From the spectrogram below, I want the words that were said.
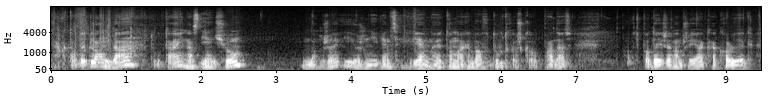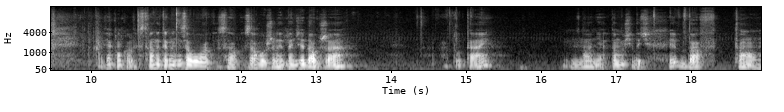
jak to wygląda tutaj na zdjęciu. Dobrze, i już mniej więcej wiemy. To ma chyba w dół troszkę opadać. Choć podejrzewam, że jakakolwiek, w jakąkolwiek stronę tego nie zało za założymy, będzie dobrze. A tutaj? No nie, to musi być chyba w tą.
